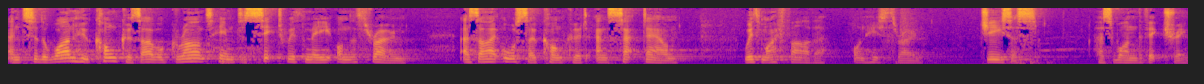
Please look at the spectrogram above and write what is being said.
And to the one who conquers, I will grant him to sit with me on the throne, as I also conquered and sat down with my Father on his throne. Jesus has won the victory.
